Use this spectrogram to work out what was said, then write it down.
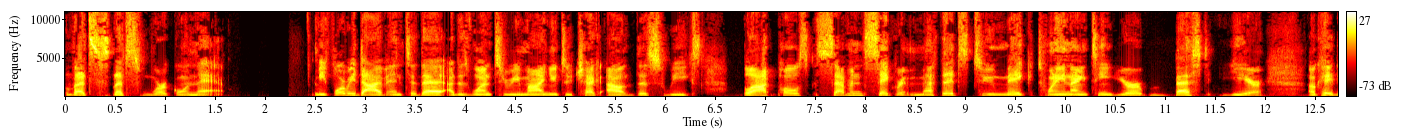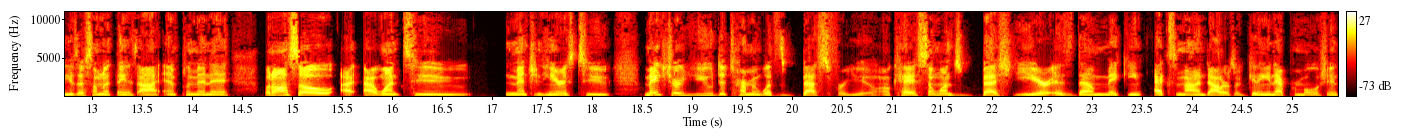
let's let's work on that. Before we dive into that, I just want to remind you to check out this week's blog post seven sacred methods to make 2019 your best year okay these are some of the things i implemented but also I, I want to mention here is to make sure you determine what's best for you. Okay. Someone's best year is them making X amount of dollars or getting that promotion.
